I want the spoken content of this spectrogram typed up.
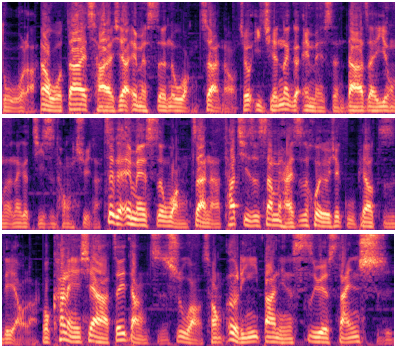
多啦。那我大概查一下 MSN 的网站哦，就以前那个 MSN 大家在用的那个即时通讯啊，这个 MSN 网站啊，它其实上面还是会有一些股票资料啦。我看了一下这一档指数啊，从二零一八年的四月三十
